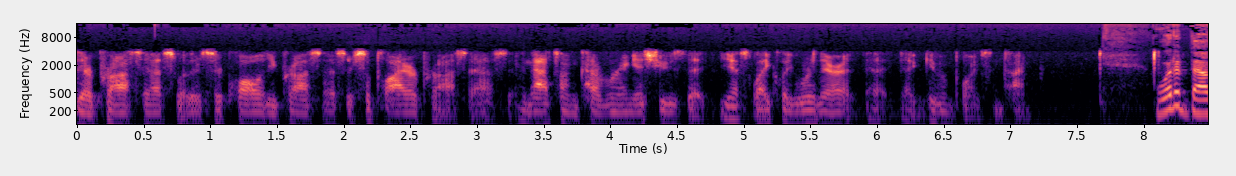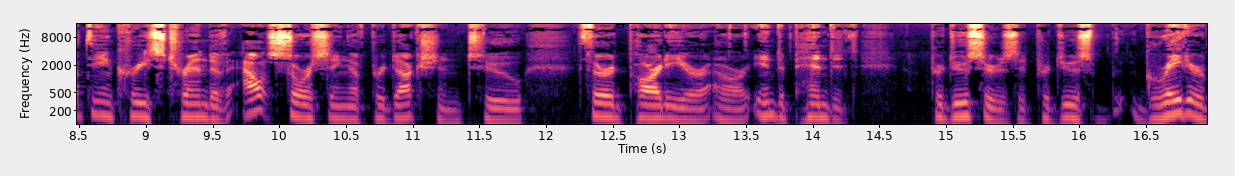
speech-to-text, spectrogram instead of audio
their process, whether it's their quality process or supplier process. And that's uncovering issues that, yes, likely were there at, at, at given points in time. What about the increased trend of outsourcing of production to third party or, or independent producers that produce greater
